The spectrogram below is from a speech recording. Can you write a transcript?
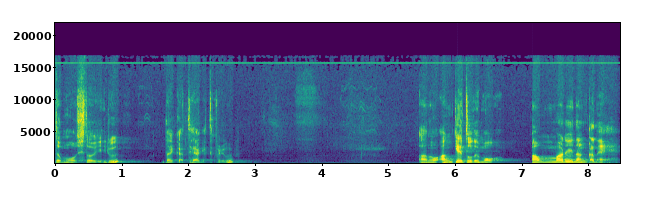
て思う人いる？誰か手挙げてくれる？あのアンケートでもあんまりなんかね、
